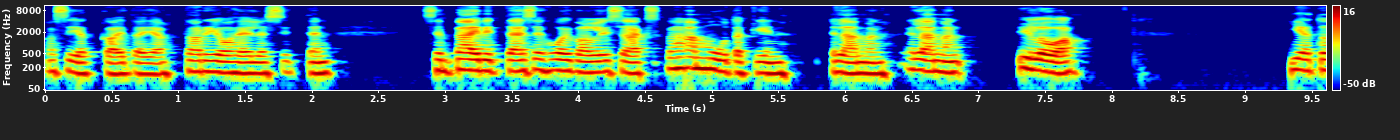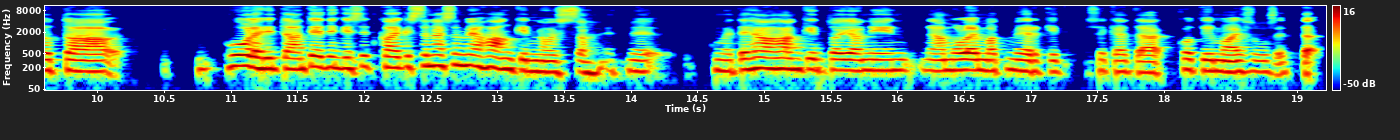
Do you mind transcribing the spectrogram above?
asiakkaita ja tarjoaa heille sitten sen päivittäisen hoivan lisäksi vähän muutakin elämän, elämän iloa. Ja tota, huolehditaan tietenkin sit kaikissa näissä meidän hankinnoissa. Et me, kun me tehdään hankintoja, niin nämä molemmat merkit, sekä tämä kotimaisuus että,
